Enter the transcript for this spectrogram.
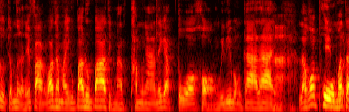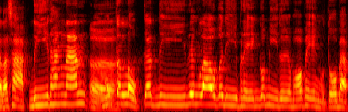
จุดกำเนิดให้ฟังว่าทำไมลุงป้าลุงป้าถึงมาทำงานให้กับตัวของวิลลี่บองกาได้อ่าแล้วก็โผล่มาแต่ละฉากดีทั้งนั้นเออมุกตลกก็ดีเรื่องเล่าก็ดีเพลงก็มีโดยเฉพาะเพลงของตัวแบบ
